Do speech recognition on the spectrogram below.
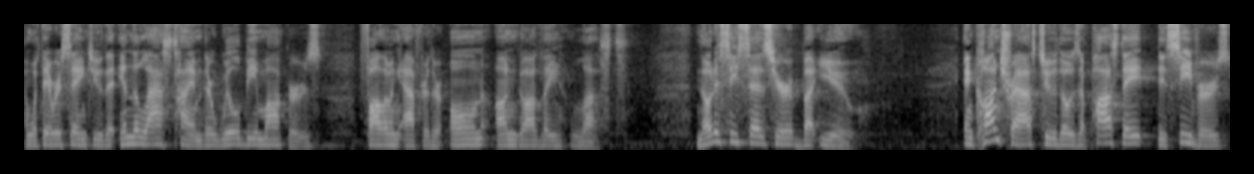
and what they were saying to you, that in the last time there will be mockers following after their own ungodly lust. Notice he says here, but you. In contrast to those apostate deceivers,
